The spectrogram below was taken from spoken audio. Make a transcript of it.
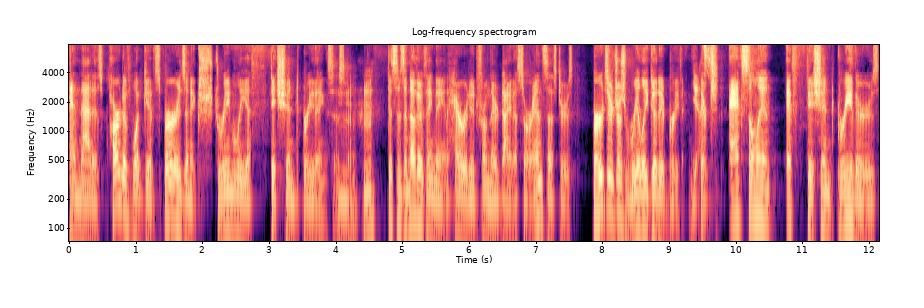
And that is part of what gives birds an extremely efficient breathing system. Mhm. This is another thing they inherited from their dinosaur ancestors. Birds are just really good at breathing. Yes. They're excellent, efficient breathers,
